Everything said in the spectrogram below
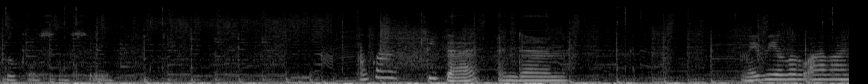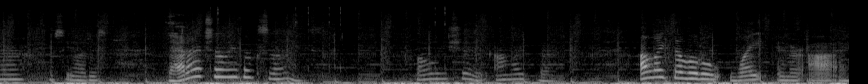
Focus, let's see. I'm gonna keep that and then maybe a little eyeliner. Let's see how this that actually looks nice. Holy shit, I like that. I like that little white in her eye.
